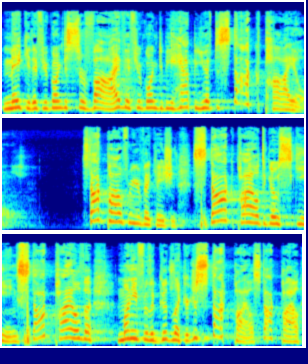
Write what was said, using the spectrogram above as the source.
make it, if you're going to survive, if you're going to be happy, you have to stockpile. Stockpile for your vacation. Stockpile to go skiing. Stockpile the money for the good liquor. Just stockpile, stockpile.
